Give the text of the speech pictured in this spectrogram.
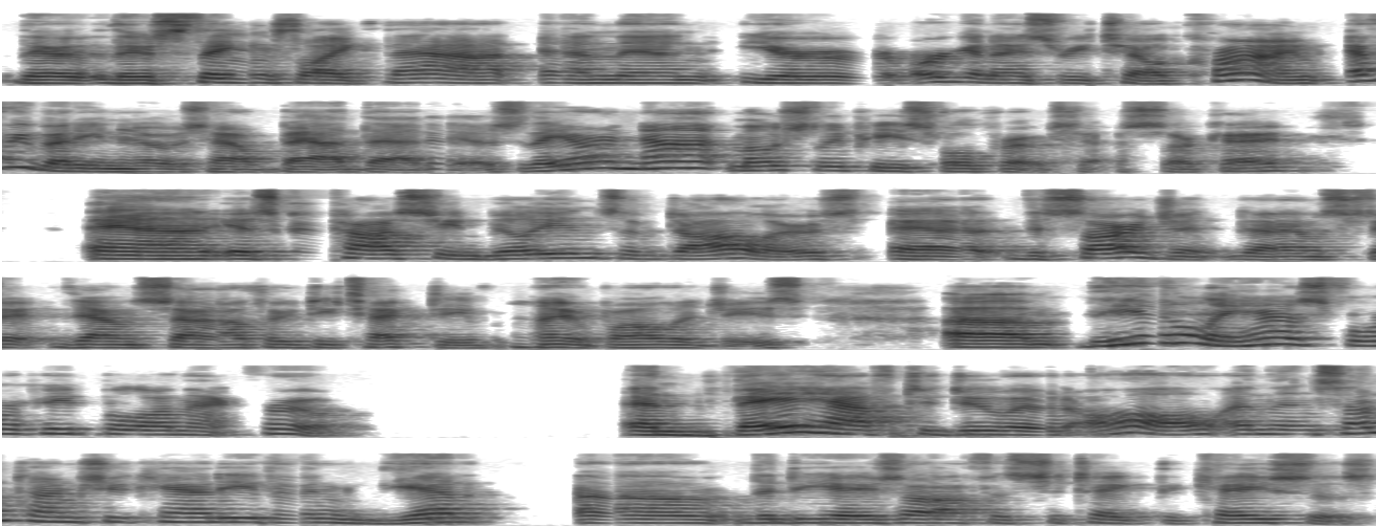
There, there's things like that. And then your organized retail crime, everybody knows how bad that is. They are not mostly peaceful protests, okay? and it's costing billions of dollars. Uh, the sergeant down, down south, or detective, my apologies, um, he only has four people on that crew. And they have to do it all. And then sometimes you can't even get uh, the DA's office to take the cases.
